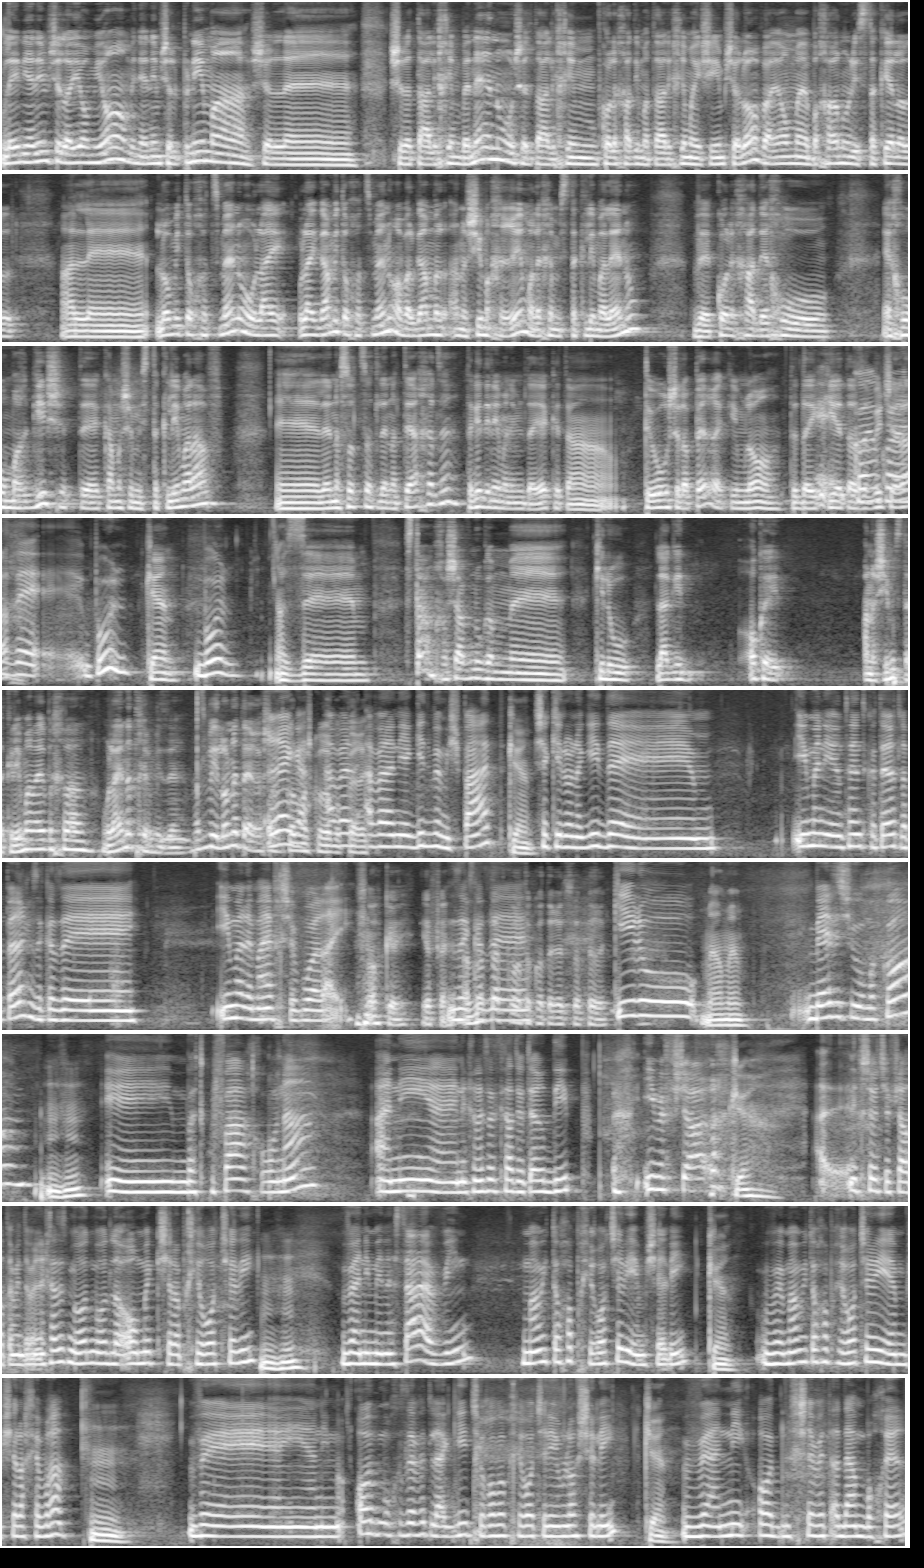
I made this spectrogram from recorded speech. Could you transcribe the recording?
לעניינים של היום יום, עניינים של פנימה, של, אה, של התהליכים בינינו, של תהליכים, כל אחד עם התהליכים האישיים שלו, והיום אה, בחרנו להסתכל על, על אה, לא מתוך עצמנו, אולי, אולי גם מתוך עצמנו, אבל גם על אנשים אחרים, על איך הם מסתכלים עלינו, וכל אחד איך הוא, איך הוא מרגיש את כמה שמסתכלים עליו. לנסות קצת לנתח את זה, תגידי לי אם אני מדייק את התיאור של הפרק, אם לא, תדייקי את הזווית קודם שלך. כל זה בול, כן. בול. אז uh, סתם חשבנו גם uh, כאילו להגיד, אוקיי, אנשים מסתכלים עליי בכלל? אולי נתחיל מזה. עזבי, לא נתאר עכשיו את כל מה שקורה אבל, בפרק. אבל אני אגיד במשפט, כן. שכאילו נגיד, אה, אם אני נותנת כותרת לפרק, זה כזה, אימא למה יחשבו עליי. אוקיי, יפה. אז נתת כזה- כבר את הכותרת של הפרק. כאילו, מהמם. באיזשהו מקום. אה, בתקופה האחרונה, אני אה, נכנסת קצת יותר דיפ, אם אפשר. כן. אני חושבת שאפשר תמיד, אבל אני נכנסת מאוד מאוד לעומק של הבחירות שלי. ואני מנסה להבין מה מתוך הבחירות שלי הם שלי, כן. ומה מתוך הבחירות שלי הם של החברה. ואני מאוד מאוכזבת להגיד שרוב הבחירות שלי הם לא שלי, כן. ואני עוד נחשבת אדם בוחר.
